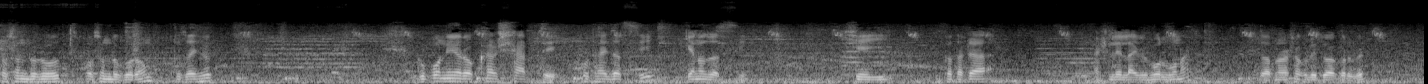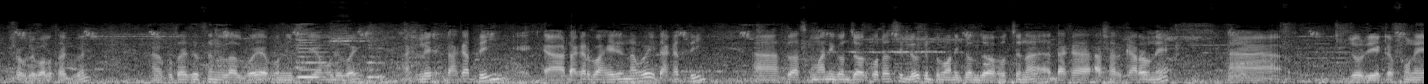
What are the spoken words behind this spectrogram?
প্রচণ্ড রোদ প্রচণ্ড গরম। তো যাই হোক গোপনীয় রক্ষার স্বার্থে কোথায় যাচ্ছি, কেন যাচ্ছি, সেই কথাটা আসলে লাইভে বলব না। তো আপনারা সকলে দোয়া করবেন, সকলে ভালো থাকবেন। কোথায় যাচ্ছেন লাল ভাই আপনি প্রিয়ামণি ভাই? আসলে ঢাকাতেই ঢাকার বাইরে না ভাই ঢাকাতেই তো আজকে মানিকগঞ্জ যাওয়ার কথা ছিল, কিন্তু মানিকগঞ্জ যাওয়া হচ্ছে না, ঢাকা আসার কারণে। জরুরি একটা ফোনে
